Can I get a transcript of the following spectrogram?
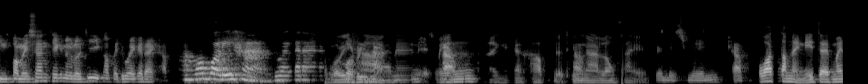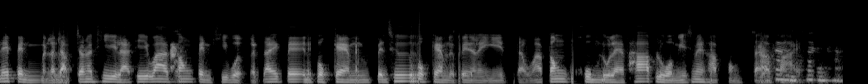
Information Technology เข้าไปด้วยก็ได้ครับคำว่าบริหารด้วยก็ได้นะบริบริหาหารร management อะไรอย่างเงี้ยครับเดี๋ยวทีมงานลองใส่ Management ครับเพราะว่าตำแหน่งนี้จะไม่ได้เป็นเหมือนระดับเจ้าหน้าที่แล้วที่ว่าต้องเป็นคีย์เวิร์ดได้เป็นโปรแกรมเป็นชื่อโปรแกรมหรือเป็นอะไรอย่างงี้ แต่ว่าต้องคุมดูแลภาพรวมนี้ใช่ไหมครับ ของแต่ละใช่ฝ่ายใช่ค่ะ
